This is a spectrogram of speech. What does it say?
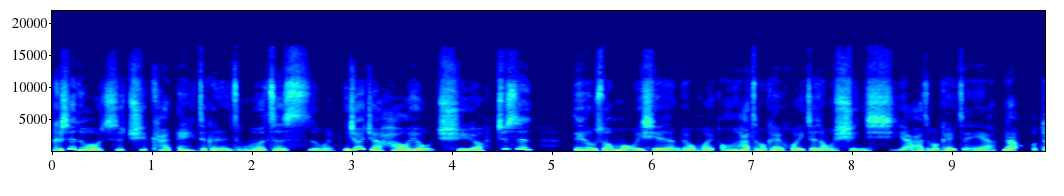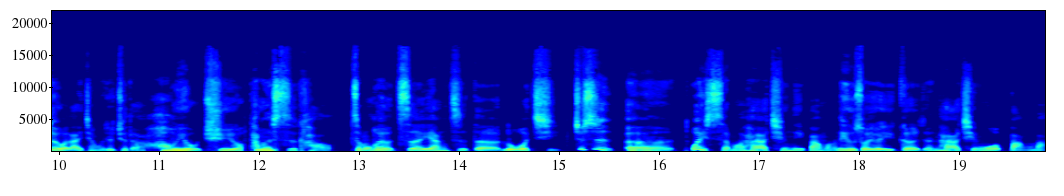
可是如果是去看，哎，这个人怎么会有这思维？你就会觉得好有趣哦。就是例如说，某一些人给我回，哦，他怎么可以回这种讯息啊？他怎么可以怎样？那对我来讲，我就觉得好有趣哦。他们思考。怎么会有这样子的逻辑？就是呃，为什么他要请你帮忙？例如说，有一个人他要请我帮忙，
